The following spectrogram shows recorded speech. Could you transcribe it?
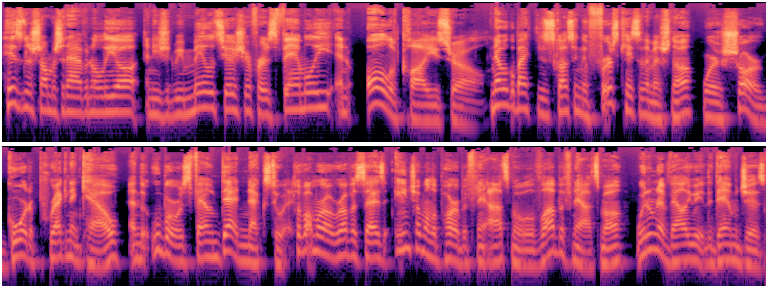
his neshama should have an aliyah, and he should be melitz yosher for his family and all of Klal Yisrael. Now we'll go back to discussing the first case of the Mishnah, where a shar gored a pregnant cow, and the uber was found dead next to it. So Amar Rava says, "Ein sham alapar b'fnei atzma u'vlad b'fnei atzma." We don't evaluate the damages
